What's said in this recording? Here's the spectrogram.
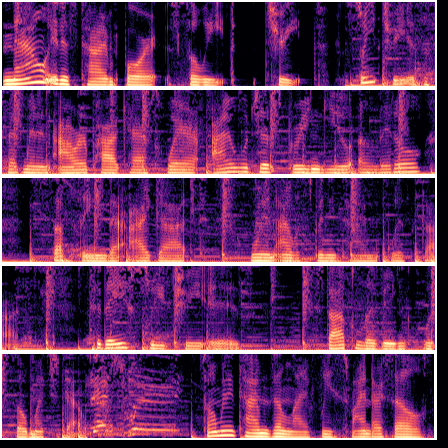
Now it is time for Sweet Treat. Sweet Treat is a segment in our podcast where I will just bring you a little something that I got when I was spending time with God. Today's sweet treat is stop living with so much doubt. So many times in life, we find ourselves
